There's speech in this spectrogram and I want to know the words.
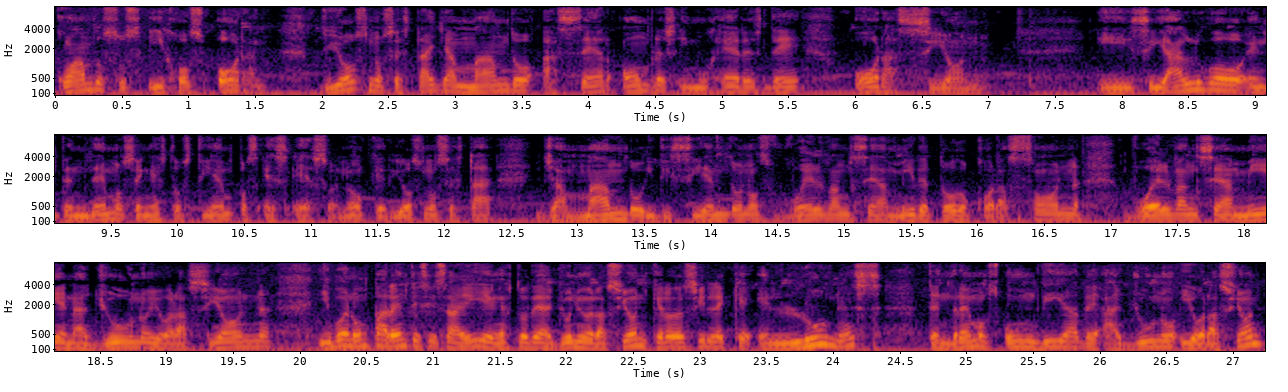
cuando sus hijos oran. Dios nos está llamando a ser hombres y mujeres de oración. Y si algo entendemos en estos tiempos es eso, ¿no? Que Dios nos está llamando y diciéndonos, vuélvanse a mí de todo corazón, vuélvanse a mí en ayuno y oración. Y bueno, un paréntesis ahí en esto de ayuno y oración, quiero decirle que el lunes tendremos un día de ayuno y oración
